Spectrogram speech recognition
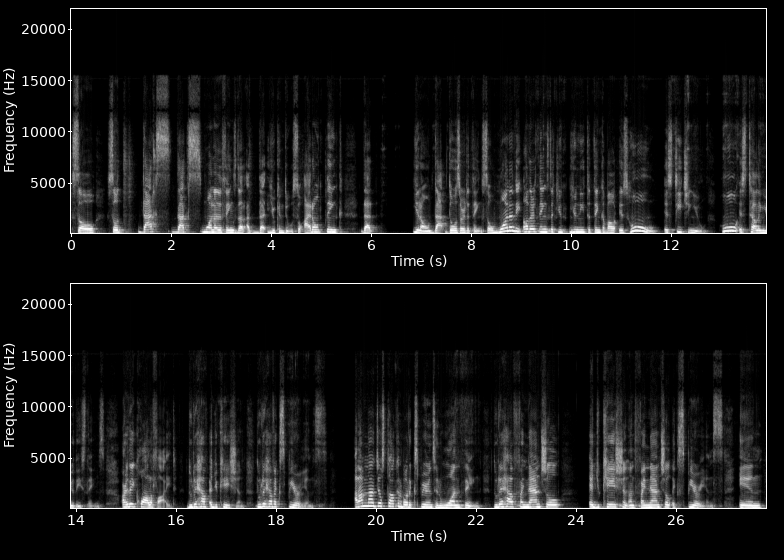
So so that's that's one of the things that uh, that you can do. So I don't think that you know that those are the things. So one of the other things that you you need to think about is who is teaching you who is telling you these things? Are they qualified? Do they have education? Do they have experience? And I'm not just talking about experience in one thing. Do they have financial education and financial experience in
